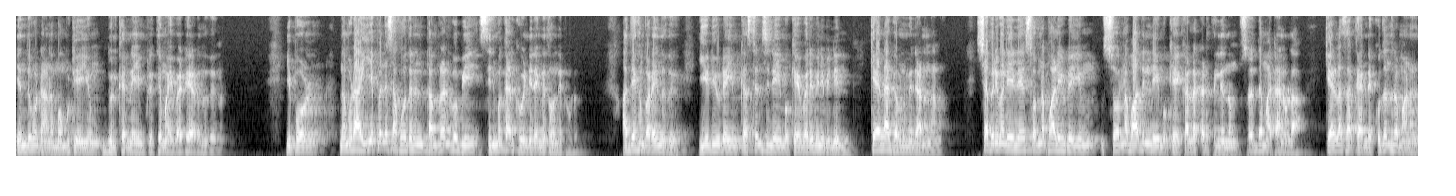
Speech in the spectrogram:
എന്തുകൊണ്ടാണ് മമ്മൂട്ടിയെയും ദുൽഖറിനെയും കൃത്യമായി വേട്ടയാടുന്നതെന്ന്. ഇപ്പോൾ നമ്മുടെ അയ്യപ്പന്റെ സഹോദരൻ തമ്പ്രാൻ ഗോപി സിനിമക്കാർക്ക് വേണ്ടി രംഗത്ത് വന്നിട്ടുണ്ട്. അദ്ദേഹം പറയുന്നത് ഇ ഡിയുടെയും കസ്റ്റംസിന്റെയും ഒക്കെ വരവിന് പിന്നിൽ കേരള ഗവൺമെന്റ് ആണെന്നാണ്. ശബരിമലയിലെ സ്വർണപ്പാളിയുടെയും സ്വർണവാതിലിന്റെയും ഒക്കെ കള്ളക്കടത്തിൽ നിന്നും ശ്രദ്ധ മാറ്റാനുള്ള കേരള സർക്കാരിന്റെ കുതന്ത്രമാണ്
